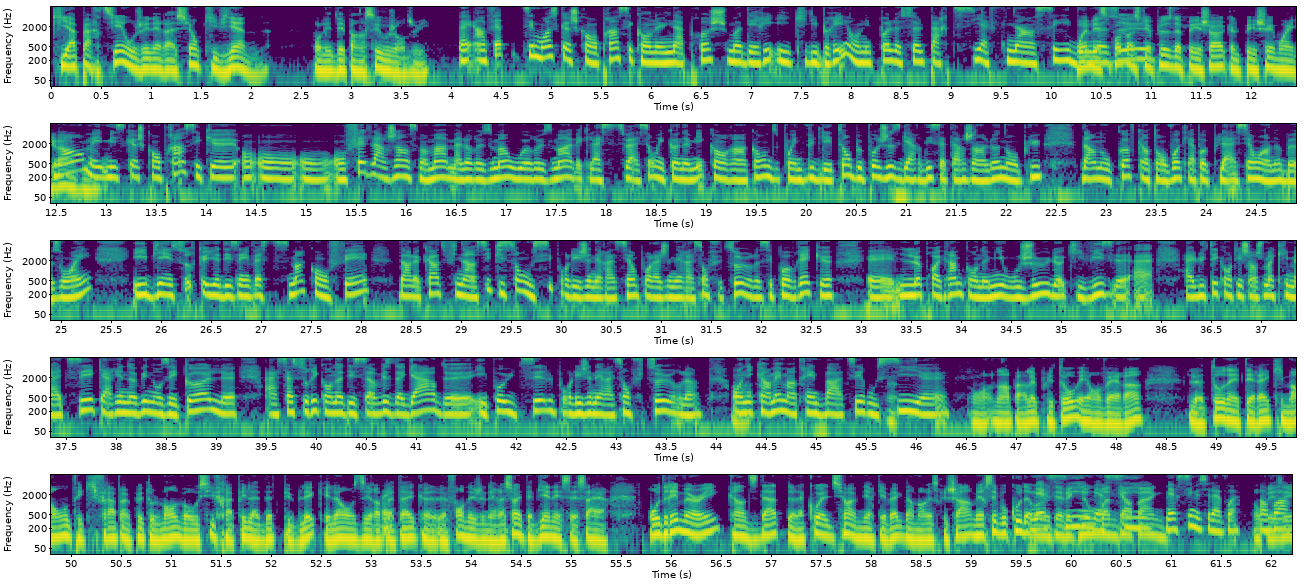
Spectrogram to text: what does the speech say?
qui appartiennent aux générations qui viennent pour les dépenser aujourd'hui? Ben, en fait, tu sais, moi, ce que je comprends, c'est qu'on a une approche modérée et équilibrée. On n'est pas le seul parti à financer des Oui, mais c'est pas parce qu'il y a plus de pêcheurs que le péché est moins grave. Non, mais, mais ce que je comprends, c'est que on, on, on, fait de l'argent en ce moment, malheureusement ou heureusement, avec la situation économique qu'on rencontre du point de vue de l'État. On peut pas juste garder cet argent-là non plus dans nos coffres quand on voit que la population en a besoin. Et bien sûr qu'il y a des investissements qu'on fait dans le cadre financier qui sont aussi pour les générations, pour la génération future. C'est pas vrai que euh, le programme qu'on a mis au jeu, là, qui vise euh, à, lutter contre les changements climatiques, à rénover nos écoles, euh, à s'assurer qu'on a des services de garde, euh, est pas utile pour les générations futures. Là. On est quand même en train de bâtir aussi. On en parlait plus tôt et on verra le taux d'intérêt qui monte et qui frappe un peu tout le monde va aussi frapper la dette publique. Et là, on se dira peut-être que le Fonds des générations était bien nécessaire. Audrey Murray, candidate de la coalition Avenir Québec dans Maurice Richard. Merci beaucoup d'avoir été avec nous. Bonne campagne. Merci, Monsieur Lavoie. Au, Au revoir.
